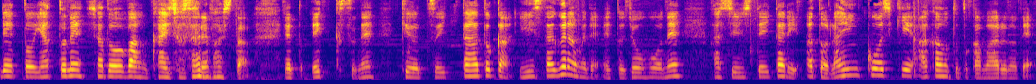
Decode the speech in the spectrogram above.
で、えっと、やっとね、シャドーバン解消されました。えっと、X ね、旧 Twitter とか Instagram で、えっと、情報をね、発信していたり、あと LINE 公式アカウントとかもあるので、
